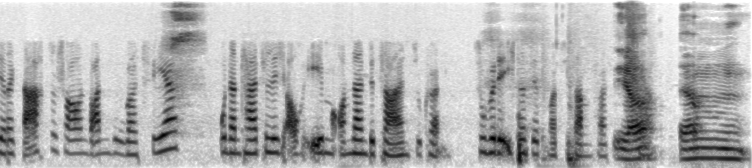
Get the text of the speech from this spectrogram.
direkt nachzuschauen, wann wo was fährt und dann tatsächlich auch eben online bezahlen zu können. So würde ich das jetzt mal zusammenfassen. Ja, ähm,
